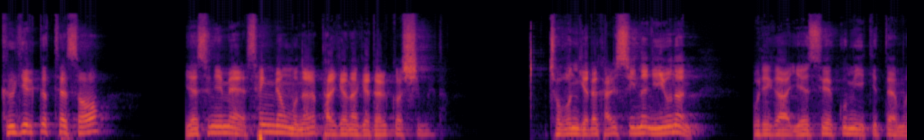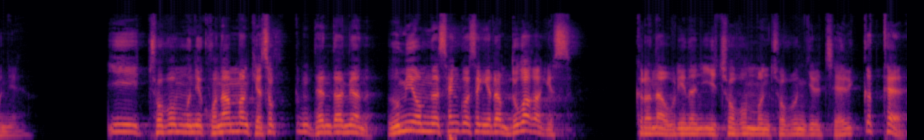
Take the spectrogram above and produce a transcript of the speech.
그 길 끝에서 예수님의 생명문을 발견하게 될 것입니다. 좁은 길을 갈 수 있는 이유는 우리가 예수의 꿈이 있기 때문이에요. 이 좁은 문이 고난만 계속된다면 의미 없는 생고생이라면 누가 가겠어? 그러나 우리는 이 좁은 문, 좁은 길 제일 끝에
